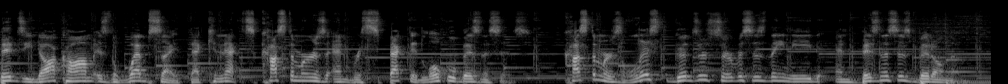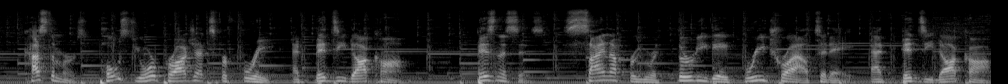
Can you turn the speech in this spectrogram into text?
Bidsy.com is the website that connects customers and respected local businesses. Customers list goods or services they need, and businesses bid on them. Customers, post your projects for free at bidsy.com. Businesses, sign up for your 30 day free trial today at bidsy.com.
